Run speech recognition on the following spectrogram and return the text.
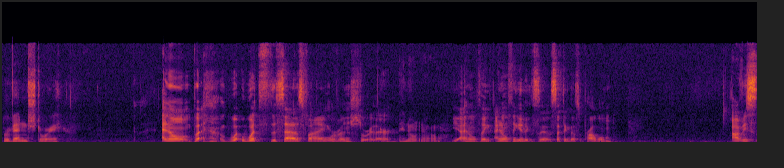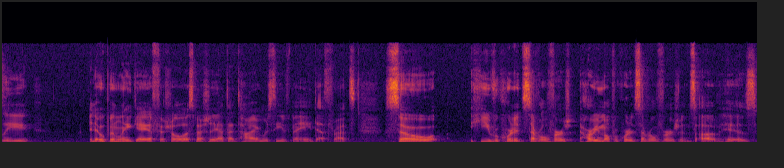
revenge story. I don't but what what's the satisfying revenge story there I don't know. Yeah, I don't think I don't think it exists. I think that's a problem. Obviously, an openly gay official, especially at that time, received many death threats. So he recorded several versions. Harvey Milk recorded several versions of his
